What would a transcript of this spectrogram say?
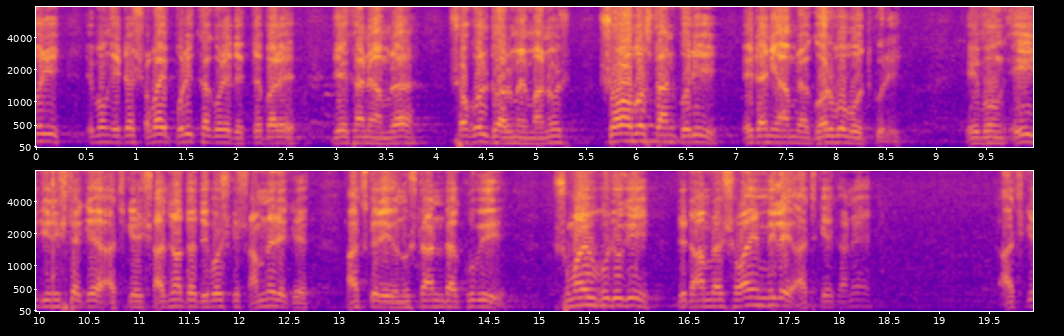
করি এবং এটা সবাই পরীক্ষা করে দেখতে পারে যে এখানে আমরা সকল ধর্মের মানুষ সহ অবস্থান করি, এটা নিয়ে আমরা গর্ববোধ করি। এবং এই জিনিসটাকে আজকে স্বাধীনতা দিবসকে সামনে রেখে আজকের এই অনুষ্ঠানটা খুবই সময় উপযোগী, যেটা আমরা সবাই মিলে আজকে এখানে, আজকে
